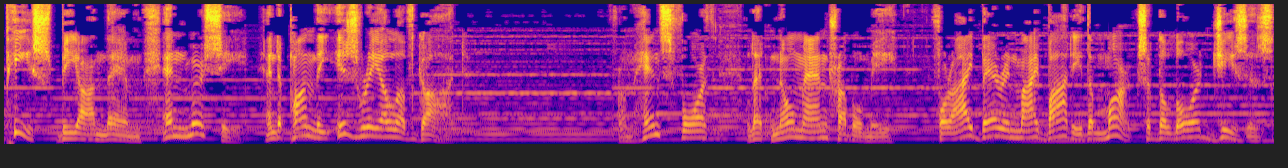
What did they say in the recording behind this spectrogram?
peace be on them, and mercy, and upon the Israel of God. From henceforth let no man trouble me, for I bear in my body the marks of the Lord Jesus.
